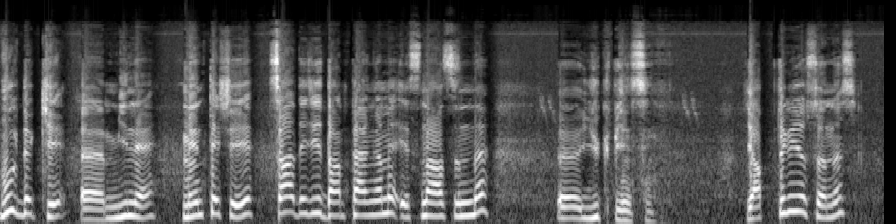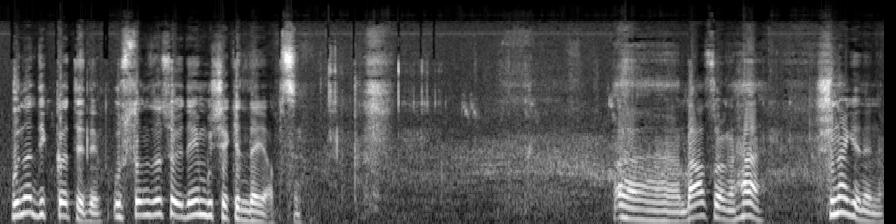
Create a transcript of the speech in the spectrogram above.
Buradaki e, mine, menteşeyi sadece damperleme esnasında e, yük binsin. Yaptırıyorsanız buna dikkat edin. Ustanıza söyleyin bu şekilde yapsın. Ee, daha sonra ha şuna gelelim.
